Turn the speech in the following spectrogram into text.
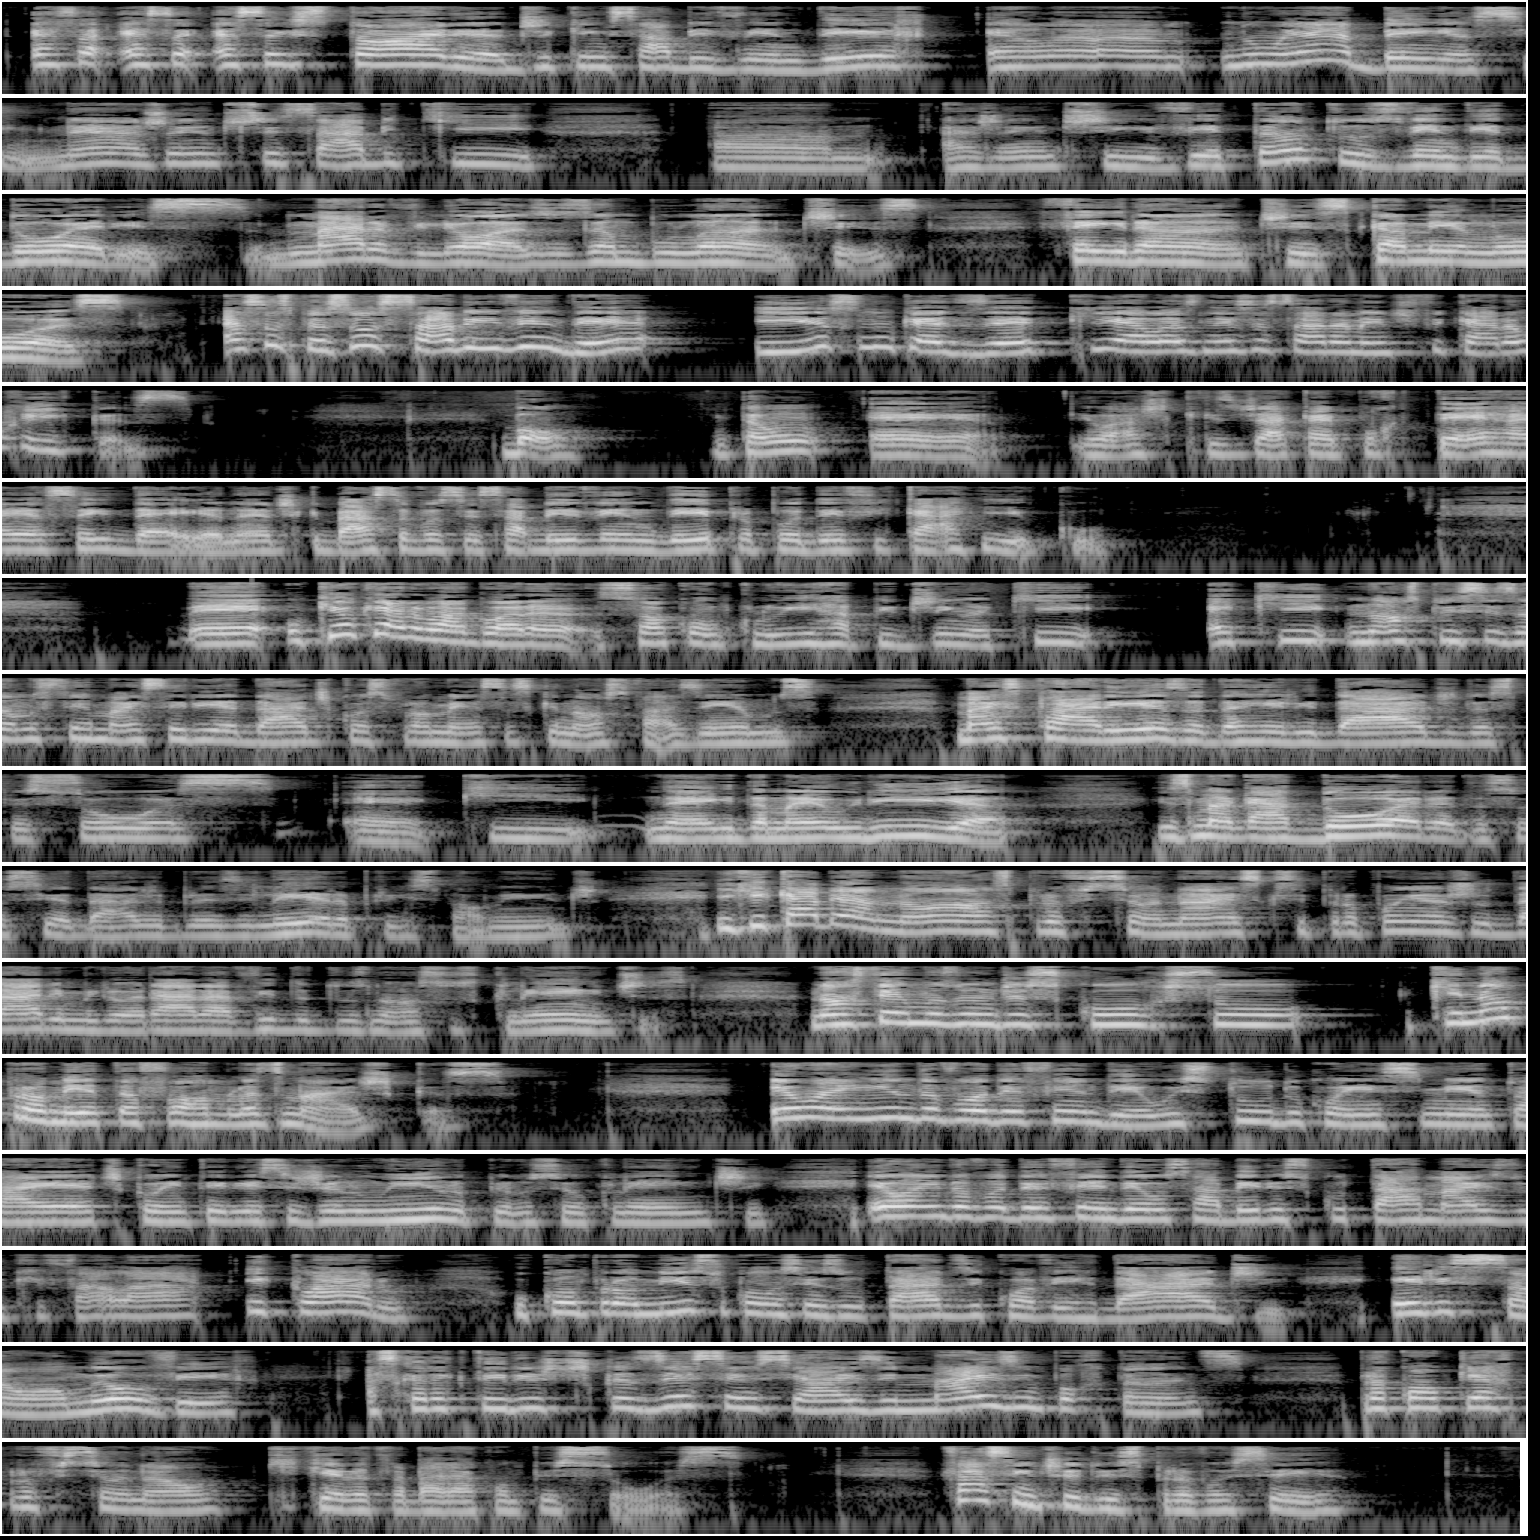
essa, essa, essa história de quem sabe vender, ela não é bem assim, né? A gente sabe que uh, a gente vê tantos vendedores maravilhosos, ambulantes, feirantes, camelôs. Essas pessoas sabem vender E isso não quer dizer que elas necessariamente ficaram ricas. Bom, então é, eu acho que já cai por terra essa ideia, né, de que basta você saber vender para poder ficar rico. É, o que eu quero agora só concluir rapidinho aqui é que nós precisamos ter mais seriedade com as promessas que nós fazemos, mais clareza da realidade das pessoas é, que, né, e da maioria esmagadora da sociedade brasileira, principalmente, e que cabe a nós, profissionais que se propõem a ajudar e melhorar a vida dos nossos clientes, nós temos um discurso que não prometa fórmulas mágicas. Eu ainda vou defender o estudo, o conhecimento, a ética, o interesse genuíno pelo seu cliente. Eu ainda vou defender o saber escutar mais do que falar. E, claro, o compromisso com os resultados e com a verdade. Eles são, ao meu ver, as características essenciais e mais importantes para qualquer profissional que queira trabalhar com pessoas. Faz sentido isso para você?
